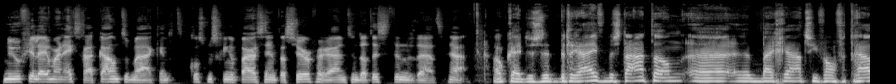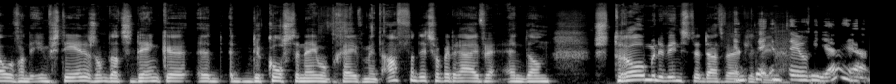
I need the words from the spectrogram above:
nu hoef je alleen maar een extra account te maken. En dat kost misschien een paar cent aan serverruimte. En dat is het inderdaad. Ja. Oké, okay, dus het bedrijf bestaat dan uh, bij gratie van vertrouwen van de investeerders. Omdat ze denken uh, de kosten nemen op een gegeven moment af van dit soort bedrijven. En dan stromen de winsten daadwerkelijk in. In theorie, hè? Ja.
